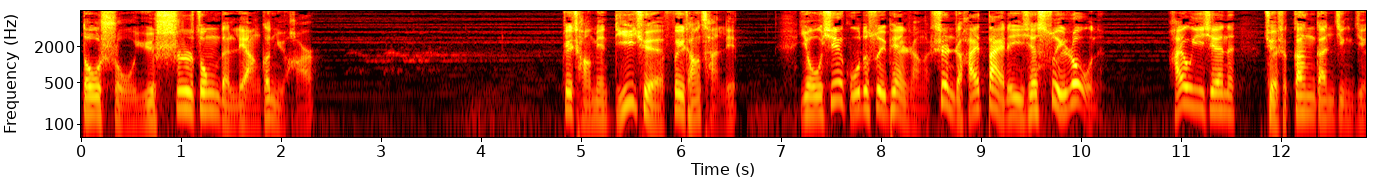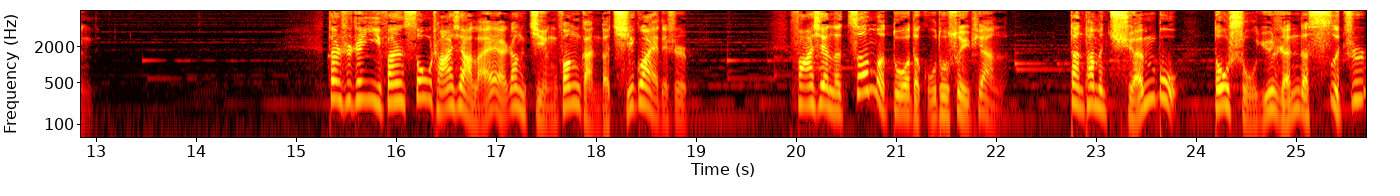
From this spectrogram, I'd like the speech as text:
都属于失踪的两个女孩。这场面的确非常惨烈，有些骨头碎片上，甚至还带着一些碎肉呢，还有一些呢，却是干干净净的。但是这一番搜查下来啊，让警方感到奇怪的是，发现了这么多的骨头碎片了，但它们全部都属于人的四肢，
